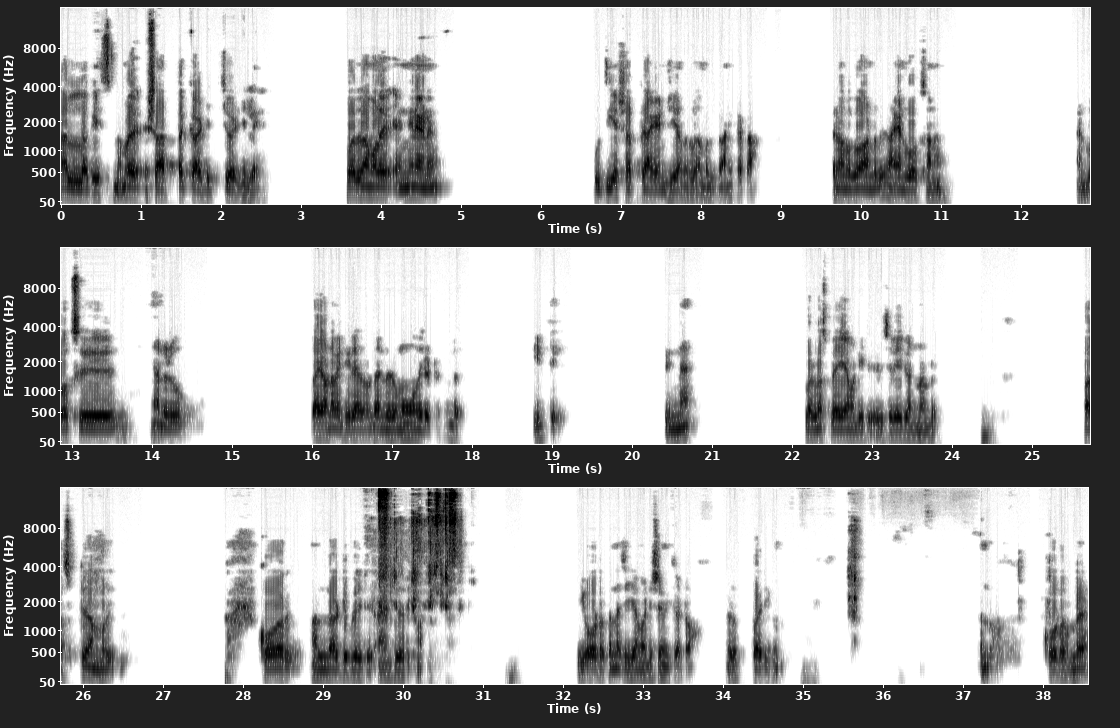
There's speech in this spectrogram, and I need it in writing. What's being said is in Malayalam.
ഹലോ കേസ് നമ്മൾ ഷർട്ടൊക്കെ അടിച്ചു കഴിഞ്ഞില്ലേ? അപ്പോൾ അത് നമ്മൾ എങ്ങനെയാണ് പുതിയ ഷർട്ട് അയൺ ചെയ്യുക എന്നുള്ളത് നമുക്ക് കാണിക്കട്ടാം. നമുക്ക് വേണ്ടത് അയൺ ബോക്സ് ആണ്. അയൺ ബോക്സ് ഞാനൊരു റയോണ മെറ്റീരിയൽ ആയതുകൊണ്ട് തന്നെ ഒരു മൂന്നിൽ ഇട്ടിട്ടുണ്ട്. ഇട്ട്. പിന്നെ വെള്ളം സ്പ്രേ ചെയ്യാൻ വേണ്ടിയിട്ട് ചെറിയ ഗണ്ണുണ്ട് ഫസ്റ്റ് നമ്മൾ കോളർ നല്ല അടിപൊളിയായിട്ട് അയൺ ചെയ്തെടുക്കണം ഈ ഓർഡർ തന്നെ ചെയ്യാൻ വേണ്ടി ശ്രമിക്കുക കേട്ടോ. എളുപ്പമായിരിക്കും കണ്ടോ? കോളറിന്റെ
